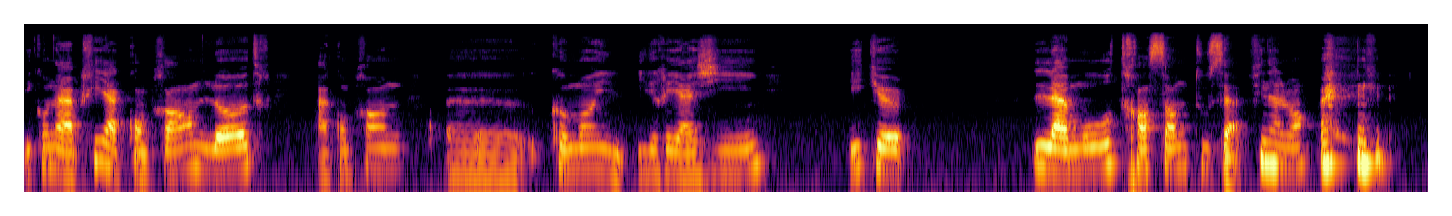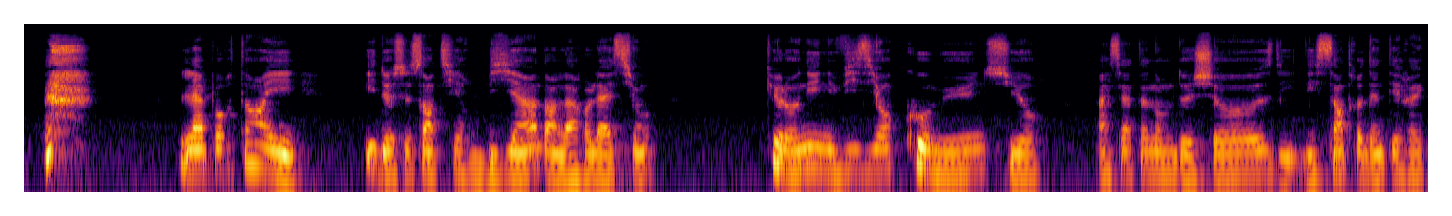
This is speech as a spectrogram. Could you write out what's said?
et qu'on a appris à comprendre l'autre, à comprendre euh, comment il, réagit et que l'amour transcende tout ça finalement. L'important est, de se sentir bien dans la relation que l'on ait une vision commune sur un certain nombre de choses, des, centres d'intérêt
